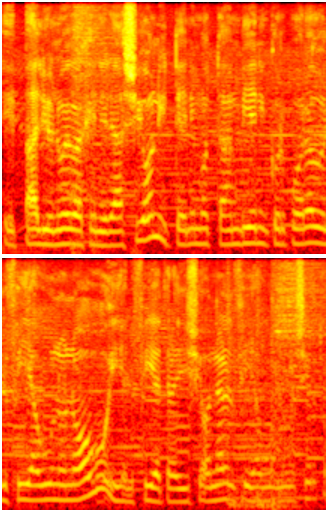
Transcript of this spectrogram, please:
eh, Palio nueva generación y tenemos también incorporado el FIA 1 Novo y el FIA tradicional, el FIA 1, ¿no es cierto?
